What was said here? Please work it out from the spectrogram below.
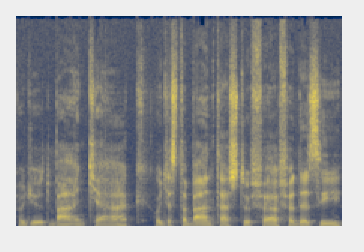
hogy őt bántják, hogy ezt a bántást ő felfedezi,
